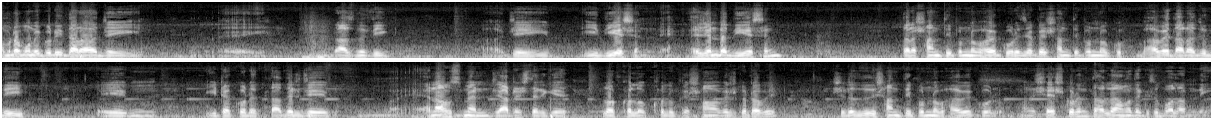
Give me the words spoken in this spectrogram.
আমরা মনে করি তারা যেই রাজনৈতিক যেই ই দিয়েছেন এজেন্ডা দিয়েছেন তারা শান্তিপূর্ণভাবে করে যাবে। শান্তিপূর্ণভাবে তারা যদি এই, ইটা করে তাদের যে অ্যানাউন্সমেন্ট যে আঠাশ তারিখে লক্ষ লক্ষ লোকের সমাবেশ ঘটাবে, সেটা যদি শান্তিপূর্ণভাবে মানে শেষ করেন, তাহলে আমাদের কিছু বলার নেই।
